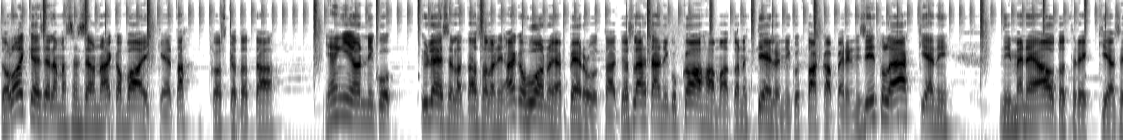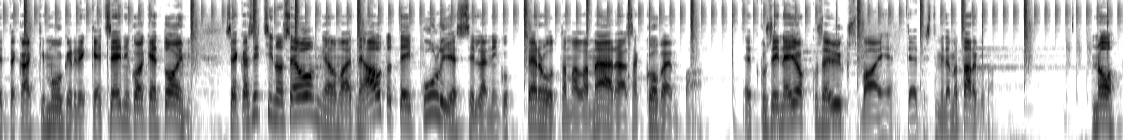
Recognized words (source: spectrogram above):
tuolla oikeassa elämässä se on aika vaikeeta, koska tota, jengi on niinku, yleisellä tasolla niin aika huonoja peruuttaa. Et jos lähdetään niinku, kaahaamaan tonne tielle niinku, takaperin, niin siitä tulee äkkiä, niin niin menee autotrikki ja sitten kaikki muukin rikki. Et se ei niinku oikein toimi. Sekä sit siinä on se ongelma, että ne autot ei kulje sillä niinku peruuttamalla määräänsä kovempaa. Et kun siinä ei ole se yksi vaihe, tietysti mitä mä tarkoitan. No,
